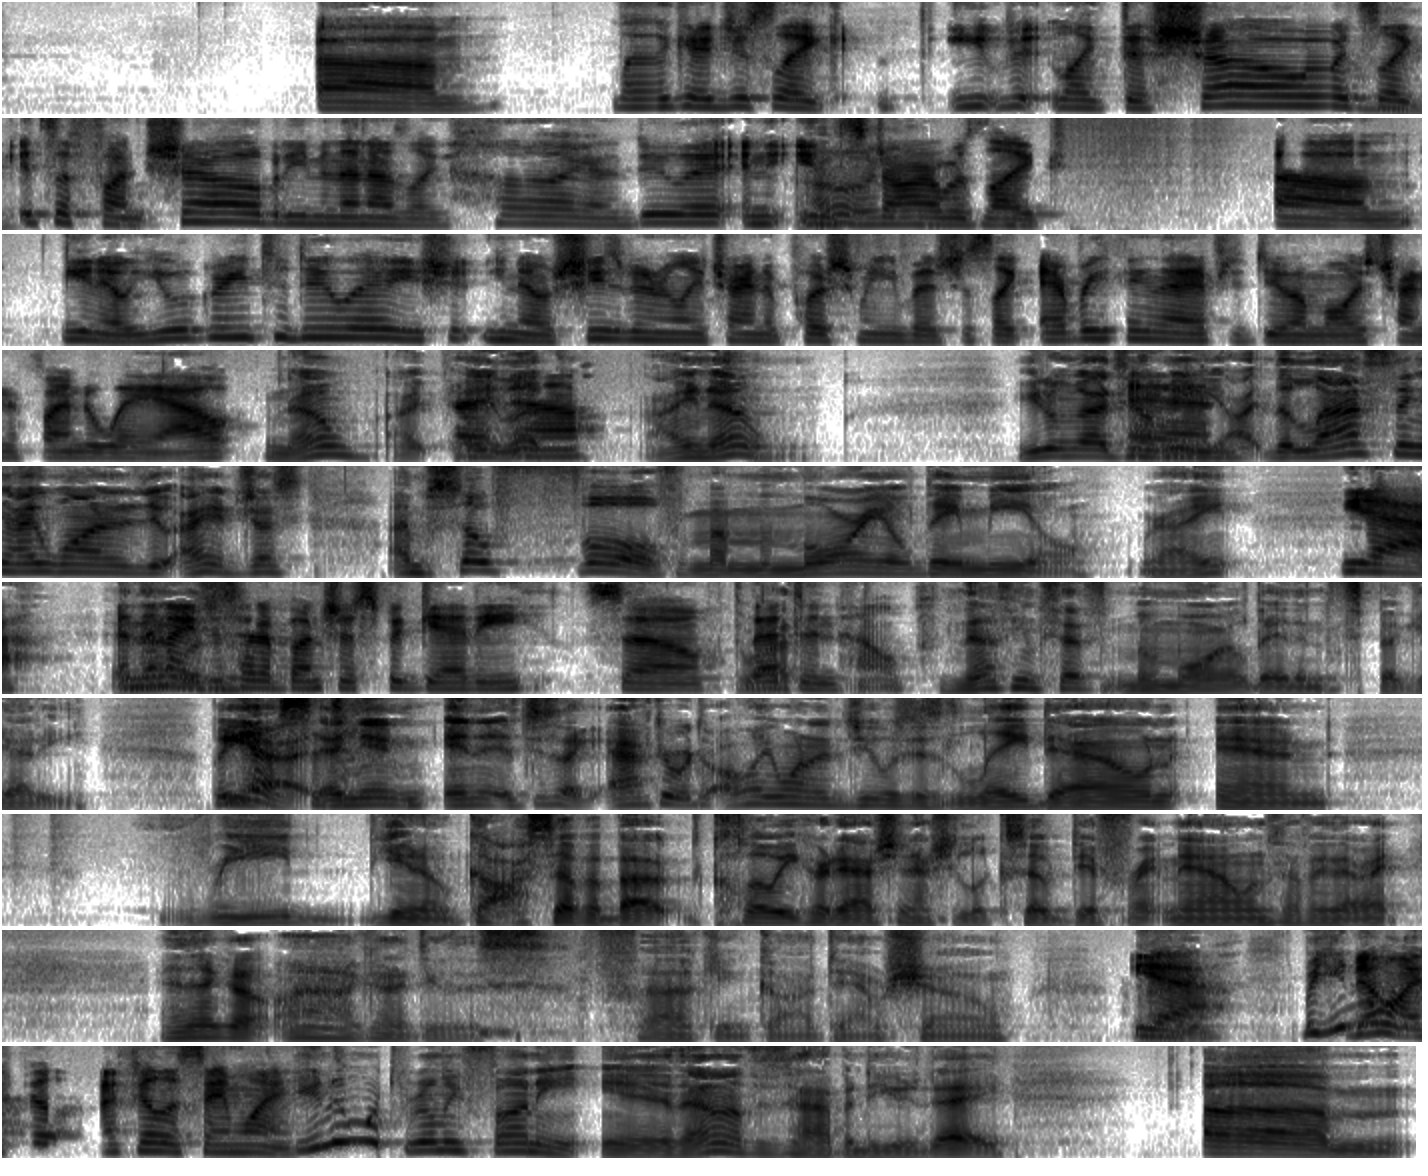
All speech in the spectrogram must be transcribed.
um, like I just like even like the show. It's like it's a fun show, but even then I was like, oh, I gotta do it. And, and Oh, Star yeah. was like, um, you know, you agreed to do it. You should, you know, she's been really trying to push me, but it's just like everything that I have to do, I'm always trying to find a way out. No, I, hey, Right look, now. I know. You don't gotta tell me. I, the last thing I wanted to do, I had just, I'm so full from a Memorial Day meal, right? Yeah. And, And then I was- just had a bunch of spaghetti, so that didn't help. Nothing says Memorial Day than spaghetti. But Yes. yeah, and then and it's just like afterwards, all I wanted to do was just lay down and read, you know, gossip about Khloe Kardashian, how she looks so different now and stuff like that, right? And then I go, oh, I gotta do this fucking goddamn show. Yeah. But you know, No, I feel I feel the same way. You know what's really funny is I don't know if this happened to you today. Um,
